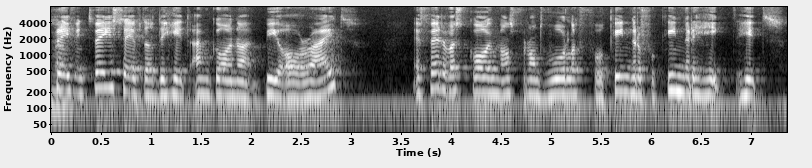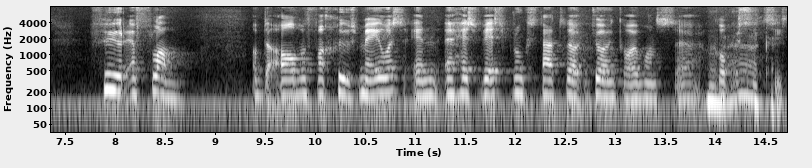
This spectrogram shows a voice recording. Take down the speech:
Schreef in 72 de hit I'm Gonna Be Alright. En verder was Kooijmans verantwoordelijk voor Kinderen voor Kinderen hit, hits Vuur en Vlam. Op de album van Guus Meeuwis en uh, Hes Westbroek staat uh, Join Kooijmans composities.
